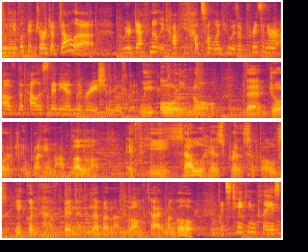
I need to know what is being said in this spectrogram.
When we look at George Abdallah, we're definitely talking about someone who was a prisoner of the Palestinian liberation movement. We all know that George Ibrahim Abdullah, if he sell his principles, he could have been in Lebanon long time ago. It's taking place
